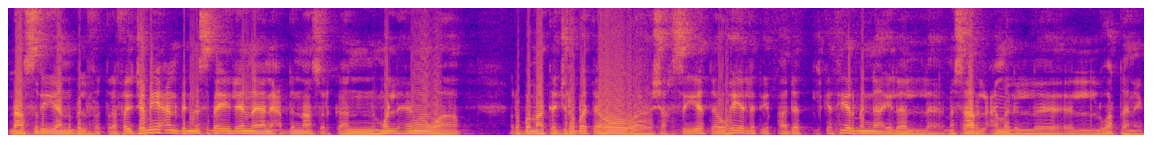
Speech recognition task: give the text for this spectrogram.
ناصريا بالفطرة. فجميعا بالنسبة إلينا يعني عبد الناصر كان ملهم وربما تجربته وشخصيته هي التي قادت الكثير منا إلى مسار العمل ال- الوطني.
